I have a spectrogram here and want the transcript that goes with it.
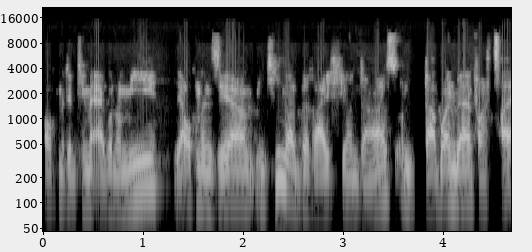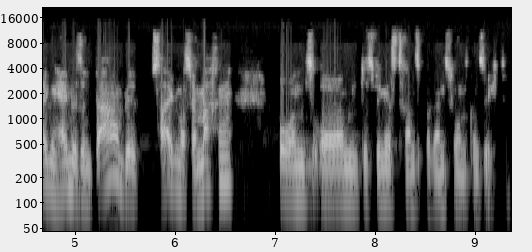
auch mit dem Thema Ergonomie ja auch ein sehr intimer Bereich hier und da ist. Und da wollen wir einfach zeigen, hey, wir sind da, wir zeigen, was wir machen. Und ähm, deswegen ist Transparenz für uns ganz wichtig.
